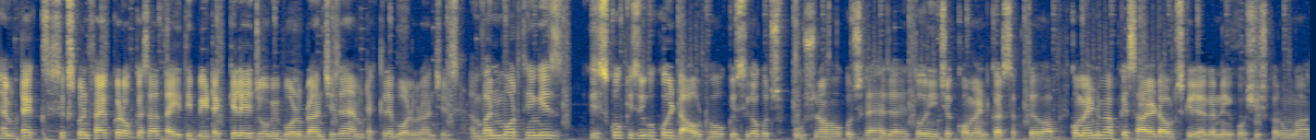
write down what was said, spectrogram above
M tech six point five cut off के साथ आई थी। बीटेक के लिए जो भी बोल्ड ब्रांचेज है एम टेक के लिए bold branches one more thing is जिसको किसी को कोई डाउट हो, किसी का कुछ पूछना हो, कुछ रह जाए तो नीचे कमेंट कर सकते हो आप। कमेंट में आपके सारे डाउट्स क्लियर करने की कोशिश करूँगा।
